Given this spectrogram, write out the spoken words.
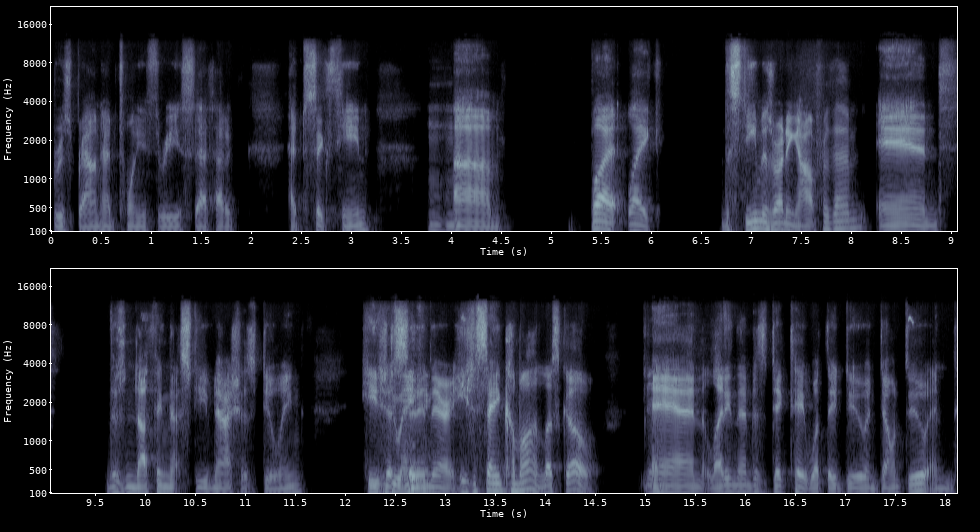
Bruce Brown had 23, Seth had a, had 16. Mhm. Um, but like the steam is running out for them, and there's nothing that Steve Nash is doing. He's just do sitting anything. there. He's just saying, "Come on, let's go." Yeah. and letting them just dictate what they do and don't do. And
